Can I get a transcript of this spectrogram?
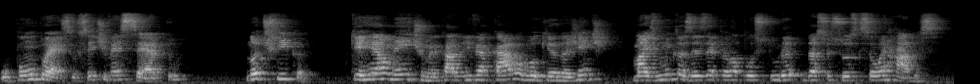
O ponto é, se você tiver certo, notifica. Porque realmente o Mercado Livre acaba bloqueando a gente, mas muitas vezes é pela postura das pessoas que são erradas.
